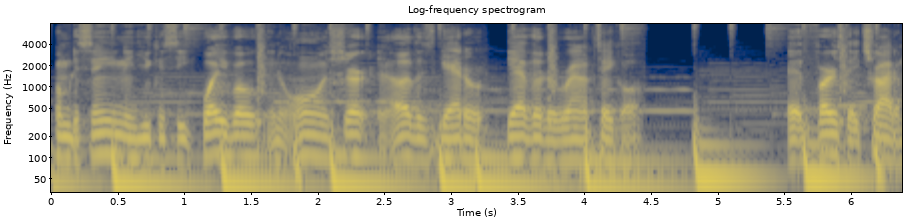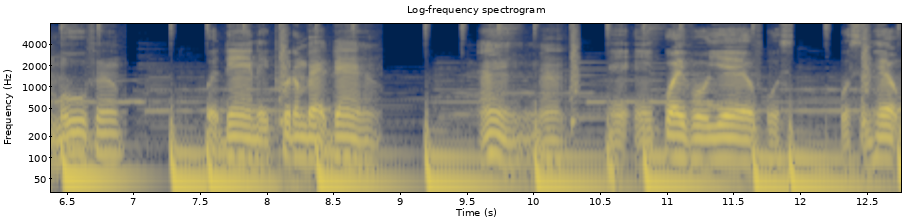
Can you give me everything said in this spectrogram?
from the scene, and you can see Quavo in an orange shirt and others gather, gathered around Takeoff. At first, they tried to move him, but then they put him back down. Dang, man. And, and Quavo yelled for, for some help.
